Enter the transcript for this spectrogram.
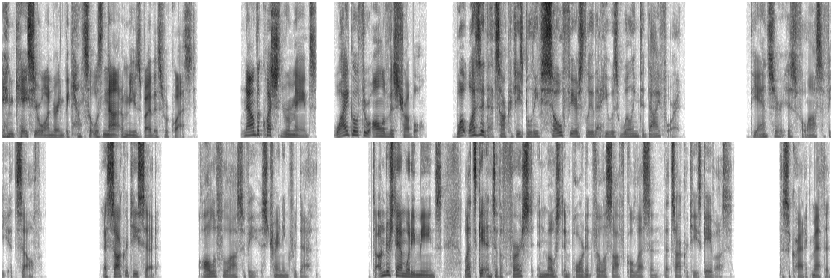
In case you're wondering, the council was not amused by this request. Now the question remains why go through all of this trouble? What was it that Socrates believed so fiercely that he was willing to die for it? The answer is philosophy itself. As Socrates said, all of philosophy is training for death. To understand what he means, let's get into the first and most important philosophical lesson that Socrates gave us the Socratic method.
